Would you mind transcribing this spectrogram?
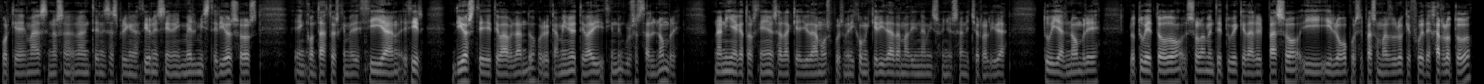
porque además no solamente en esas peregrinaciones, sino en email misteriosos, en contactos que me decían, es decir, Dios te, te va hablando por el camino y te va diciendo incluso hasta el nombre. Una niña de 14 años a la que ayudamos, pues me dijo, mi querida damadrina, mis sueños se han hecho realidad. Tú ya el nombre, lo tuve todo, solamente tuve que dar el paso y, luego pues el paso más duro que fue dejarlo todo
